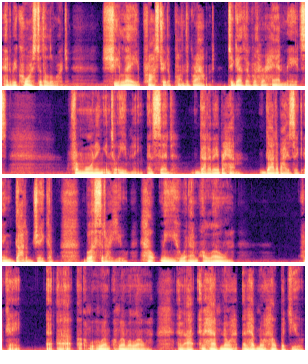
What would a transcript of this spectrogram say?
had recourse to the Lord. She lay prostrate upon the ground, together with her handmaids, from morning until evening, and said, God of Abraham, God of Isaac and God of Jacob, blessed are you. Help me who am alone. Okay, uh, uh, who am who am alone, and I and have no and have no help but you,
